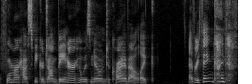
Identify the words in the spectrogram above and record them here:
former House Speaker John Boehner who was known to cry about like everything kind of.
